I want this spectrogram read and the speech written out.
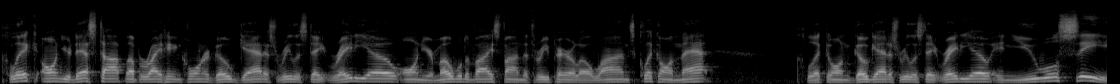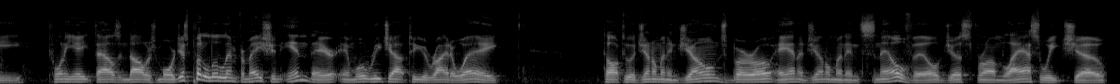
Click on your desktop, upper right hand corner, go Gaddis Real Estate Radio. On your mobile device, find the three parallel lines. Click on that. Click on Go Gaddis Real Estate Radio, and you will see $28,000 more. Just put a little information in there, and we'll reach out to you right away. Talk to a gentleman in Jonesboro and a gentleman in Snellville just from last week's show.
